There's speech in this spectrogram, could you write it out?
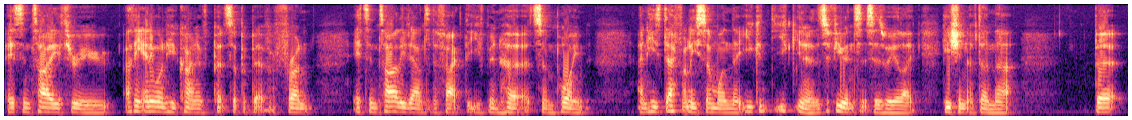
it's entirely through. I think anyone who kind of puts up a bit of a front, it's entirely down to the fact that you've been hurt at some point. And he's definitely someone that you could, you, you know, there's a few instances where you're like, he shouldn't have done that, but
